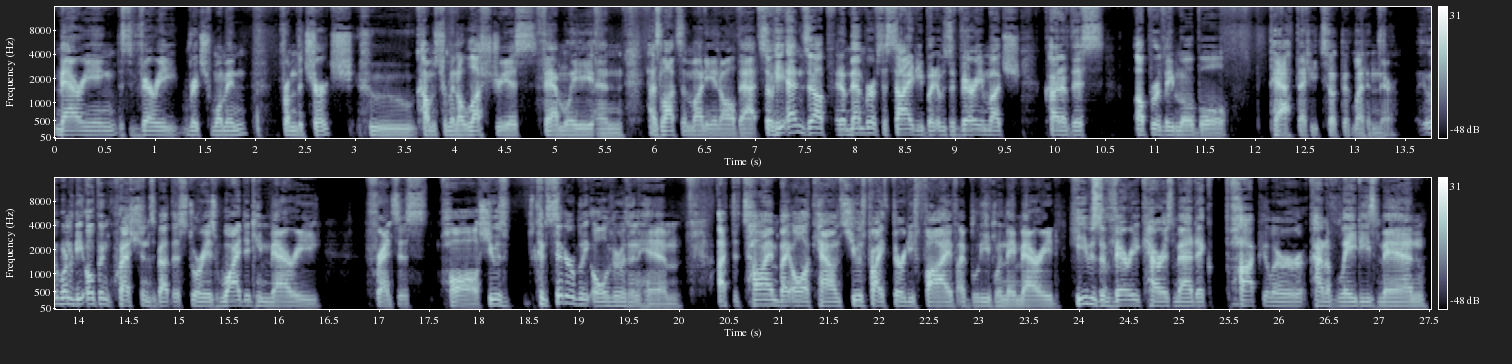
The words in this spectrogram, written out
marrying this very rich woman from the church who comes from an illustrious family and has lots of money and all that. So he ends up a member of society, but it was a very much kind of this upwardly mobile path that he took that led him there one of the open questions about this story is why did he marry Frances Hall. She was considerably older than him. At the time, by all accounts, she was probably 35, I believe, when they married. He was a very charismatic, popular kind of ladies' man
